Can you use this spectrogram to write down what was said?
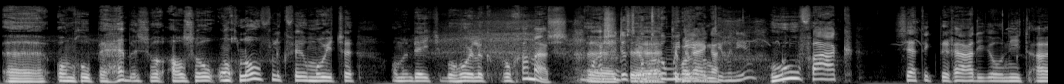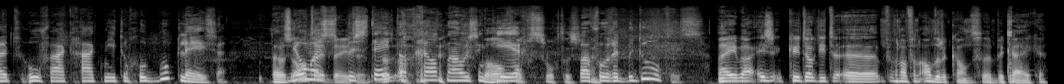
Eh, omroepen hebben zo, al zo ongelooflijk veel moeite... om een beetje behoorlijke programma's Maar als je eh, dat te, te op die manier? Hoe vaak zet ik de radio niet uit? Hoe vaak ga ik niet een goed boek lezen? Dat is Jongens, altijd beter. besteed dat, Dat- geld nou eens een keer waarvoor het bedoeld is. Nee, maar is, kun je het ook niet eh, vanaf een andere kant bekijken?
